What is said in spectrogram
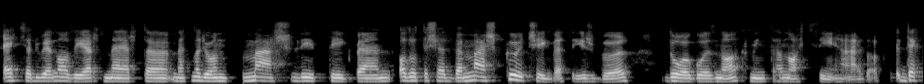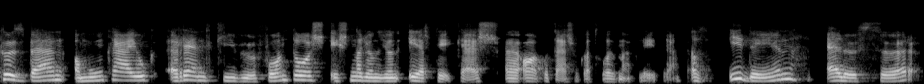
egyszerűen azért, mert, mert nagyon más léptékben, adott esetben más költségvetésből dolgoznak, mint a nagy színházak. De közben a munkájuk rendkívül fontos és nagyon-nagyon értékes alkotásokat hoznak létre. Az idén először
